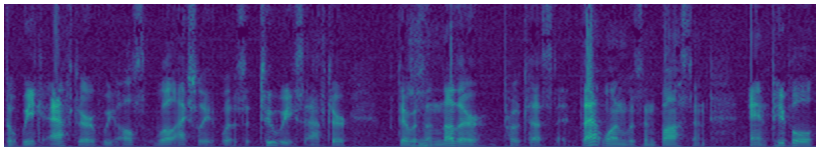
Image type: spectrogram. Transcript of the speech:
the week after we also well actually what is it two weeks after there was mm-hmm. another protest. That one was in Boston, and people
